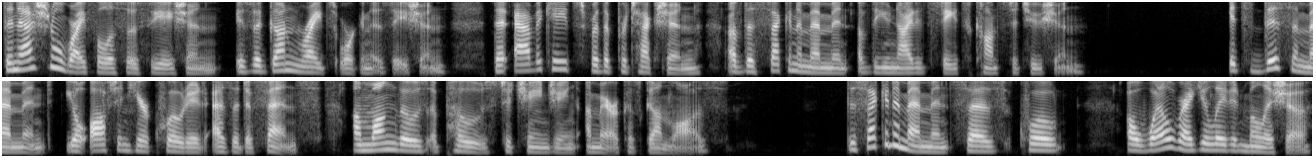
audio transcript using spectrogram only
The National Rifle Association is a gun rights organization that advocates for the protection of the Second Amendment of the United States Constitution. It's this amendment you'll often hear quoted as a defense among those opposed to changing America's gun laws. The Second Amendment says, quote, a well regulated militia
